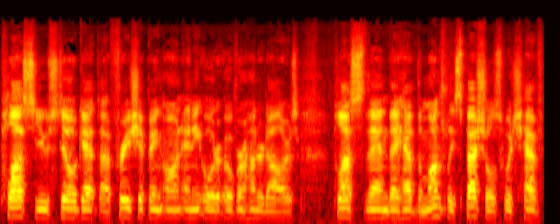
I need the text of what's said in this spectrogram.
plus you still get uh, free shipping on any order over $100. Plus then they have the monthly specials, which have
